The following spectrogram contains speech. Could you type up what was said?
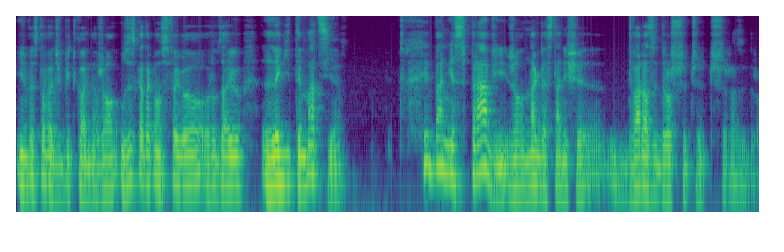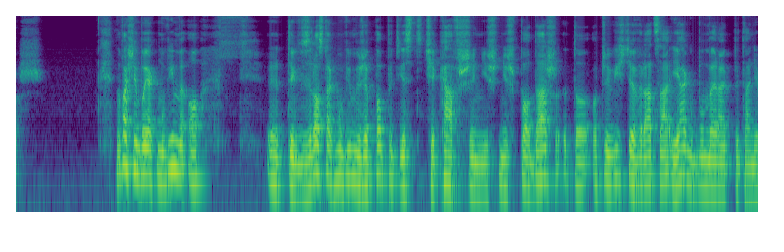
inwestować w bitcoina, że on uzyska taką swego rodzaju legitymację, chyba nie sprawi, że on nagle stanie się dwa razy droższy czy trzy razy droższy. No właśnie, bo jak mówimy o y, tych wzrostach, mówimy, że popyt jest ciekawszy niż, niż podaż, to oczywiście wraca jak bumerang pytanie,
